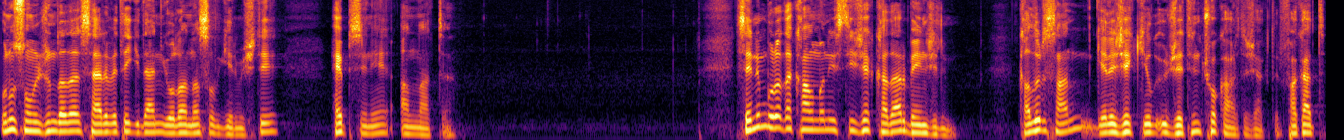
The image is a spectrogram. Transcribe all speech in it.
Bunun sonucunda da servete giden yola nasıl girmişti? Hepsini anlattı. Senin burada kalmanı isteyecek kadar bencilim. Kalırsan gelecek yıl ücretin çok artacaktır. Fakat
